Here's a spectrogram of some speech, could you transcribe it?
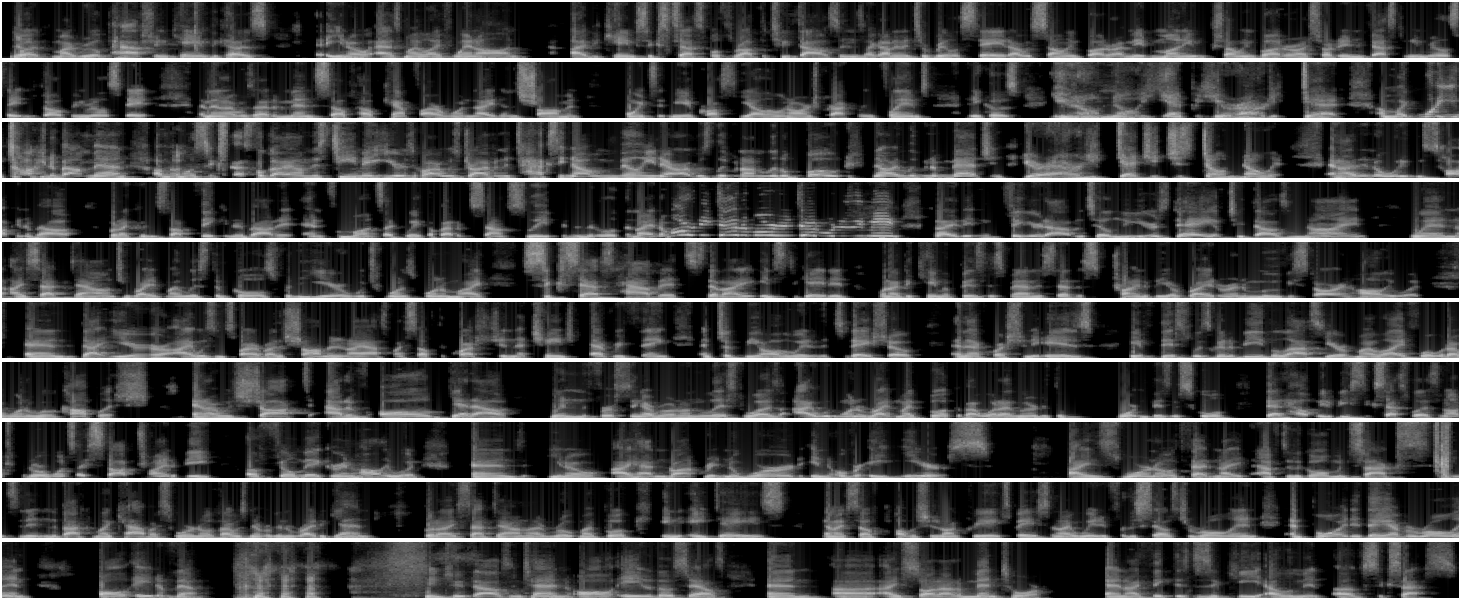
Yeah. But my real passion came because, you know, as my life went on, I became successful throughout the 2000s. I got into real estate. I was selling butter. I made money selling butter. I started investing in real estate and developing real estate. And then I was at a men's self help campfire one night, and the shaman points at me across the yellow and orange crackling flames. And he goes, You don't know it yet, but you're already dead. I'm like, What are you talking about, man? I'm the most successful guy on this team. Eight years ago, I was driving a taxi. Now I'm a millionaire. I was living on a little boat. Now I live in a mansion. You're already dead. You just don't know it. And I didn't know what he was talking about but I couldn't stop thinking about it. And for months, I'd wake up out of a sound sleep in the middle of the night. I'm already dead. I'm already dead. What does he mean? And I didn't figure it out until New Year's Day of 2009 when I sat down to write my list of goals for the year, which was one of my success habits that I instigated when I became a businessman instead of trying to be a writer and a movie star in Hollywood. And that year, I was inspired by the shaman, and I asked myself the question that changed everything and took me all the way to the Today Show. And that question is if this was going to be the last year of my life, what would I want to accomplish? And I was shocked out of all get out when the first thing I wrote on the list was I would want to write my book about what I learned at the Wharton Business School that helped me to be successful as an entrepreneur once I stopped trying to be a filmmaker in Hollywood. And, you know, I hadn't written a word in over eight years. I swore an oath that night after the Goldman Sachs incident in the back of my cab. I swore an oath I was never going to write again. But I sat down and I wrote my book in eight days and I self published it on CreateSpace and I waited for the sales to roll in. And boy, did they ever roll in. All eight of them in 2010, all eight of those sales. And uh, I sought out a mentor. And I think this is a key element of success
